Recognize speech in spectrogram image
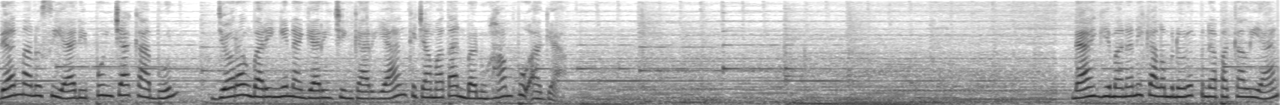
dan manusia di Puncak Kabun, Jorong Baringin Nagari Cingkaryang, Kecamatan Banuhampu Agam. Nah, gimana nih kalau menurut pendapat kalian?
